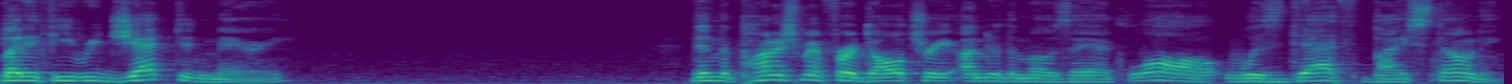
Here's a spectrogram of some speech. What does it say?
But if he rejected Mary, then the punishment for adultery under the Mosaic law was death by stoning.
